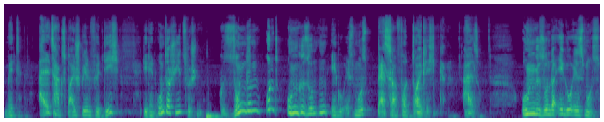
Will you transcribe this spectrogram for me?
mit Alltagsbeispielen für dich, die den Unterschied zwischen gesundem und ungesundem Egoismus besser verdeutlichen kann. Also, ungesunder Egoismus.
